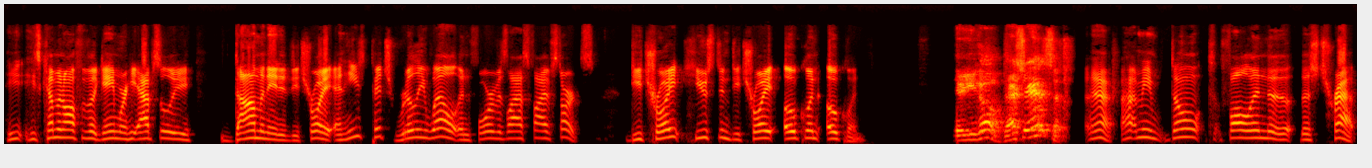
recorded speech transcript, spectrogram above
he he's coming off of a game where he absolutely dominated Detroit, and he's pitched really well in four of his last five starts. Detroit, Houston, Detroit, Oakland, Oakland. There you go. That's your answer. Yeah. I mean, don't fall into this trap.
